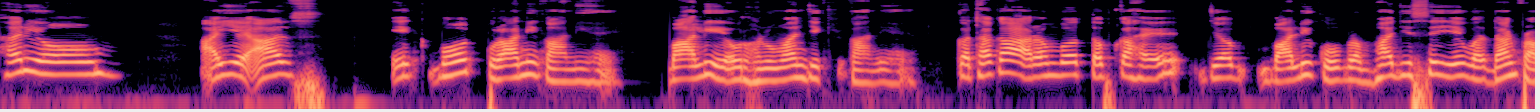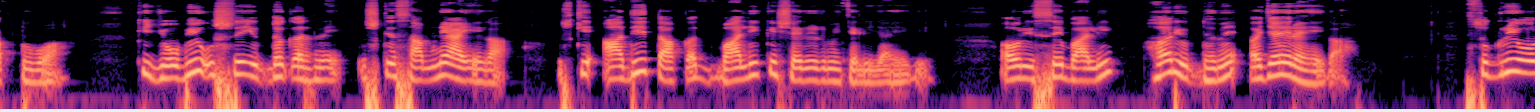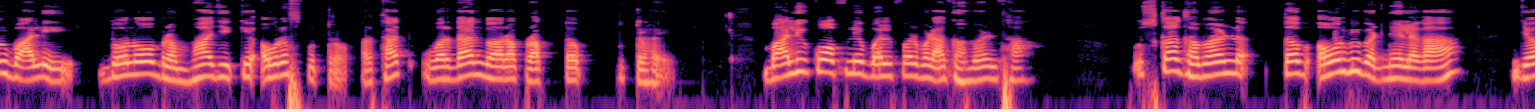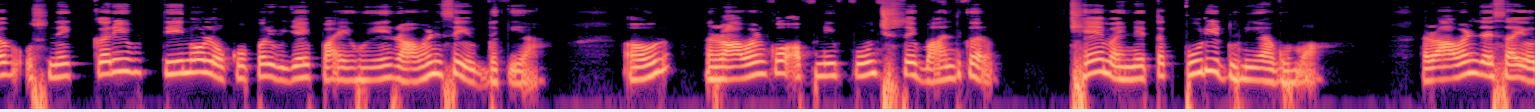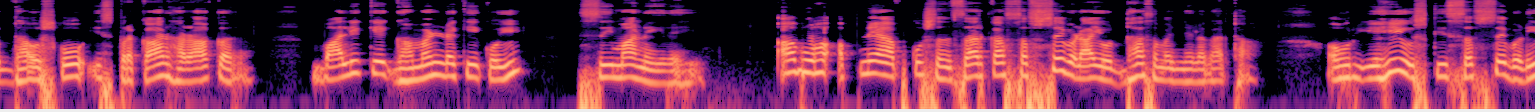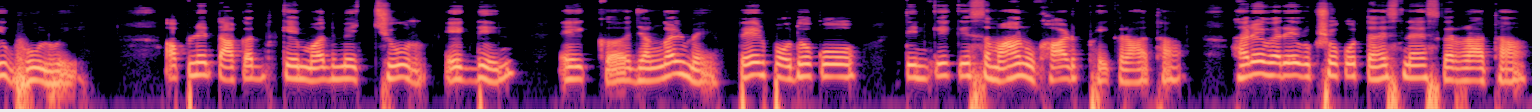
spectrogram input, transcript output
हरिओम आइए, आज एक बहुत पुरानी कहानी है। बाली और हनुमान जी की कहानी है। कथा का आरंभ तब का है जब बाली को ब्रह्मा जी से ये वरदान प्राप्त हुआ कि जो भी उससे युद्ध करने उसके सामने आएगा, उसकी आधी ताकत बाली के शरीर में चली जाएगी और इससे बाली हर युद्ध में अजय रहेगा। सुग्री और बाली दोनों ब्रह्मा जी के औरस पुत्र, अर्थात वरदान द्वारा प्राप्त पुत्र है। बाली को अपने बल पर बड़ा घमंड था। उसका घमंड तब और भी बढ़ने लगा जब उसने करीब तीनों लोगों पर विजय पाए हुए रावण से युद्ध किया और रावण को अपनी पूंछ से बांधकर छः महीने तक पूरी दुनिया घुमा। रावण जैसा योद्धा उसको इस प्रकार हराकर बाली के घमंड की कोई सीमा नहीं रही। अब वह अपने आप को संसार का सबसे बड़ा योद्धा समझने लगा था और यही उसकी सबसे बड़ी भूल हुई। अपने ताकत के मद में चूर एक दिन एक जंगल में पेड़ पौधों को तिनके के समान उखाड़ फेंक रहा था। हरे भरे वृक्षों को तहस नहस कर रहा था।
